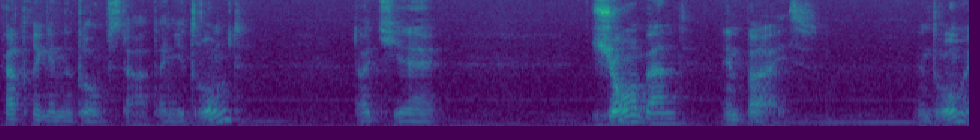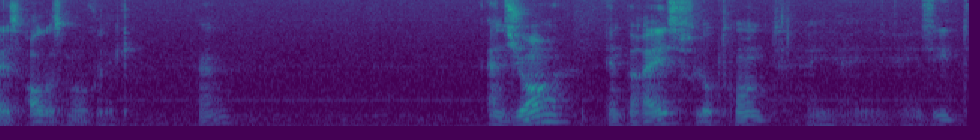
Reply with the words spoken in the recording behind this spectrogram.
Patrick in de droom staat. En je droomt dat je Jean bent in Parijs. Een droom is alles mogelijk. En Jean in Parijs loopt rond. Hij, hij, hij, ziet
